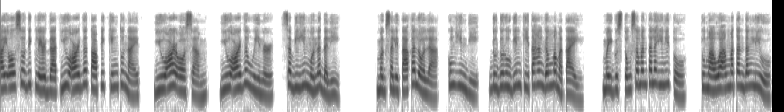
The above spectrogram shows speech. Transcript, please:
I also declare that you are the topic king tonight, you are awesome, you are the winner, sabihin mo na dali. Magsalita ka lola, kung hindi, dudurugin kita hanggang mamatay. May gustong samantalahin ito, tumawa ang matandang liu,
